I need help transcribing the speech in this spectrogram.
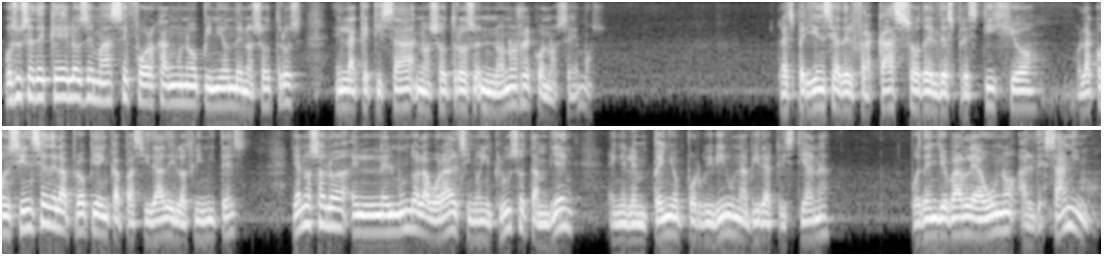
O sucede que los demás se forjan una opinión de nosotros en la que quizá nosotros no nos reconocemos. La experiencia del fracaso, del desprestigio, o la conciencia de la propia incapacidad y los límites, ya no solo en el mundo laboral, sino incluso también en el empeño por vivir una vida cristiana, pueden llevarle a uno al desánimo,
